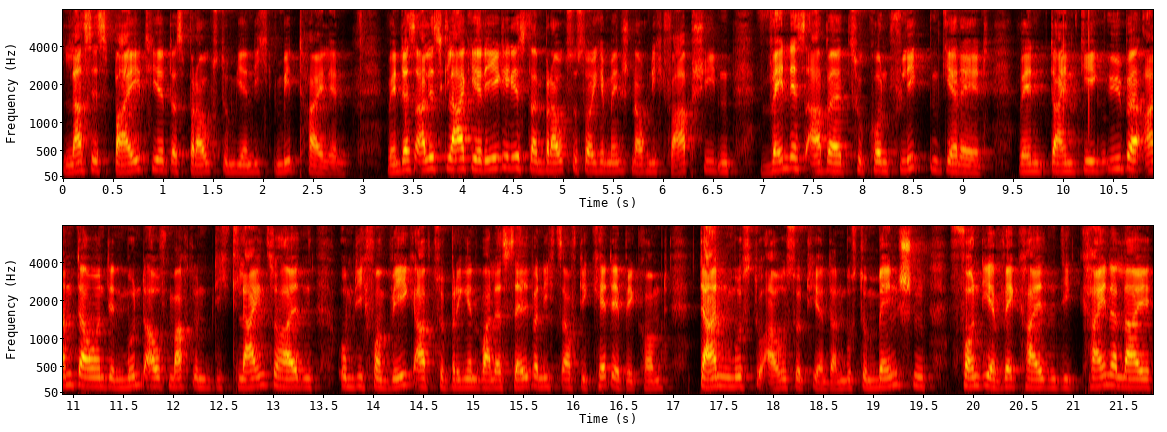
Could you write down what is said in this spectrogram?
lass es bei dir, das brauchst du mir nicht mitteilen. Wenn das alles klar geregelt ist, dann brauchst du solche Menschen auch nicht verabschieden. Wenn es aber zu Konflikten gerät, wenn dein Gegenüber andauernd den Mund aufmacht, um dich klein zu halten, um dich vom Weg abzubringen, weil er selber nichts auf die Kette bekommt, dann musst du aussortieren. Dann musst du Menschen von dir weghalten, die keinerlei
